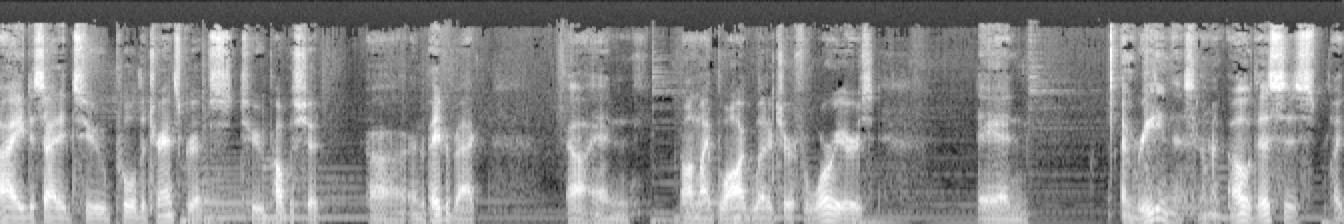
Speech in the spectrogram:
I decided to pull the transcripts to publish it uh, in the paperback uh, and on my blog, Literature for Warriors. And I'm reading this and I'm like, oh, this is like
